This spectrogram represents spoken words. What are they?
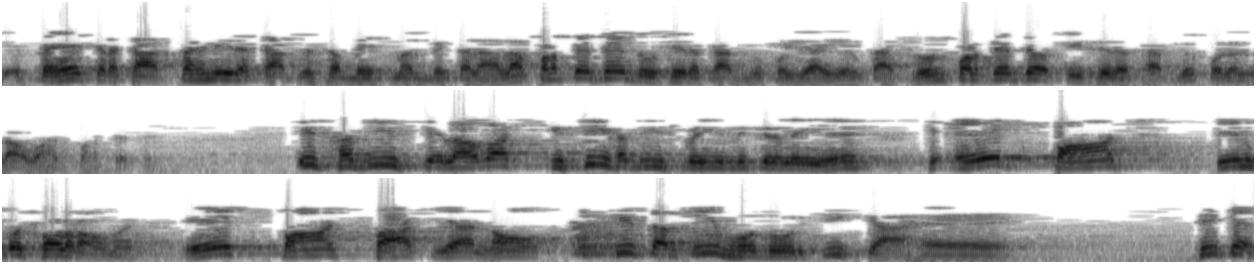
एक रकात, पहली रकात में सब इसमत बिकलाला पढ़ते थे, दूसरी रकात में कोई आयल काफरून पढ़ते थे और तीसरी रकात में कोल अल्लाह पढ़ते थे। इस हदीस के अलावा किसी हदीस में ये ज़िक्र नहीं है कि एक पाँच तीन को छोड़ रहा हूँ मैं, एक पाँच, सात या नौ की तरतीब हदूर की क्या है? ठीक है?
